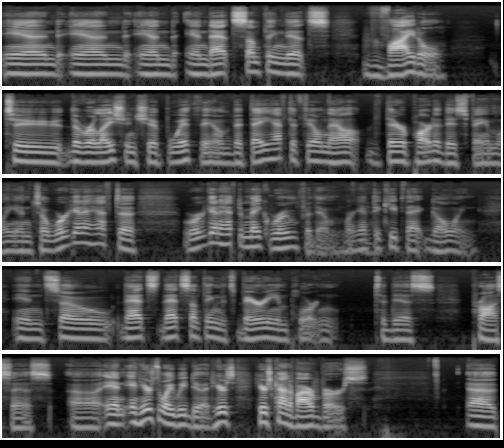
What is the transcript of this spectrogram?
and and and and that's something that's vital to the relationship with them that they have to feel now that they're a part of this family. And so, we're going to have to we're going to have to make room for them. We're going to have to keep that going. And so, that's that's something that's very important to this process. Uh, and and here's the way we do it. Here's here's kind of our verse. Uh,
